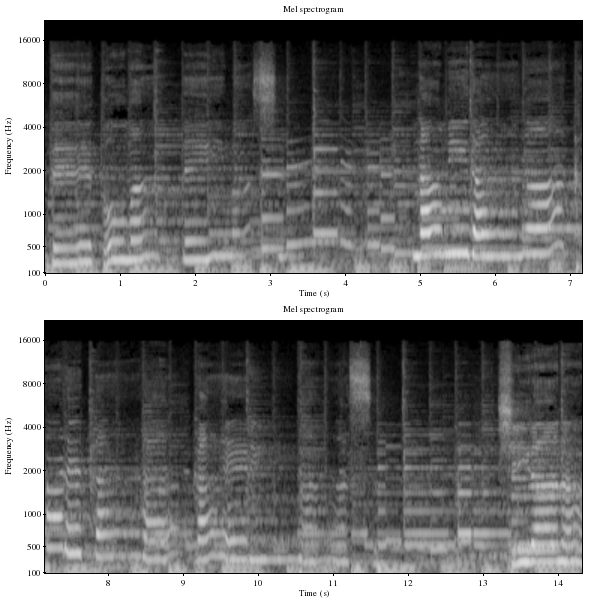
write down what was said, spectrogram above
て止まっています。涙が枯れたら帰ります。知らない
